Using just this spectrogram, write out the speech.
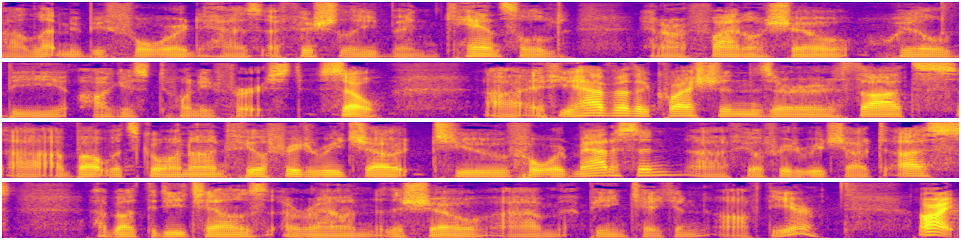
Uh, Let Me Be Forward has officially been canceled, and our final show will be August 21st. So, uh, if you have other questions or thoughts uh, about what's going on, feel free to reach out to Forward Madison. Uh, feel free to reach out to us about the details around the show um, being taken off the air. All right,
